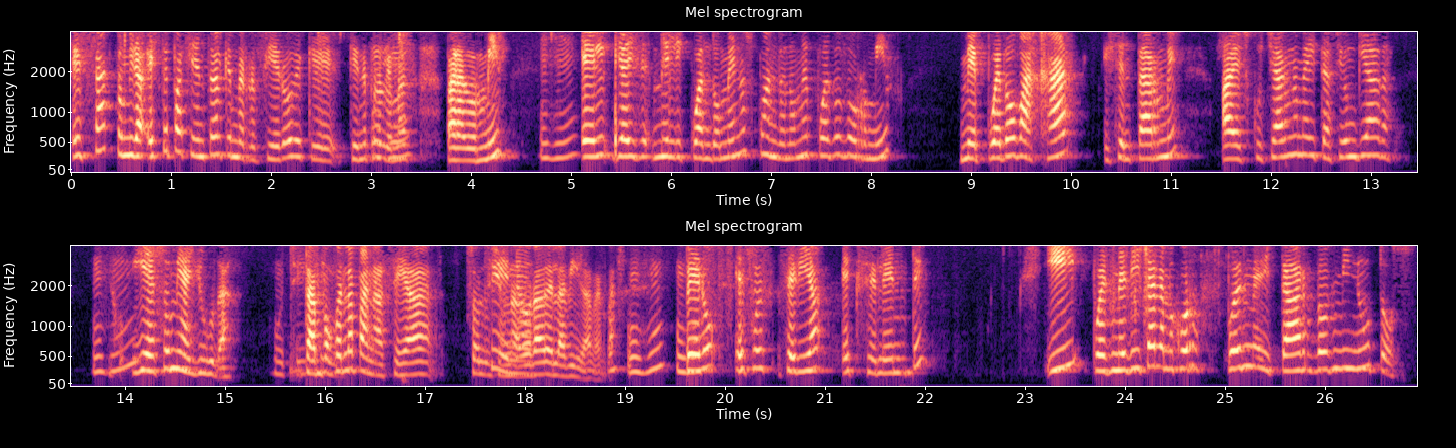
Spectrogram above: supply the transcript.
Exacto, mira, este paciente al que me refiero de que tiene problemas para dormir, él ya dice, Meli, cuando menos cuando no me puedo dormir, me puedo bajar y sentarme a escuchar una meditación guiada. Y eso me ayuda. Tampoco es la panacea solucionadora de la vida, ¿verdad? Pero eso es, sería excelente. Y pues medita, a lo mejor puedes meditar dos minutos.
